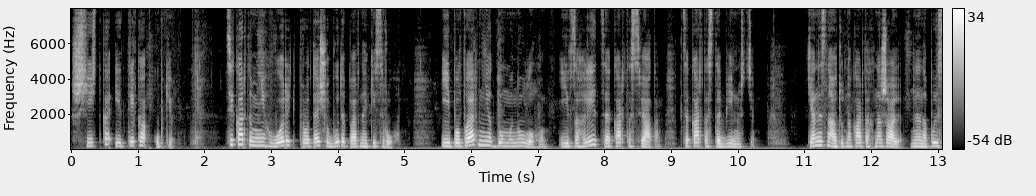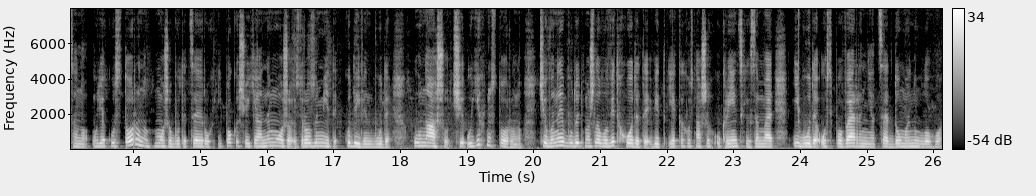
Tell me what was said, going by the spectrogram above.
шістка і трійка кубків. Ці карти мені говорять про те, що буде певний якийсь рух. І повернення до минулого. І взагалі це карта свята, це карта стабільності. Я не знаю, тут на картах, на жаль, не написано, у яку сторону може бути цей рух, і поки що я не можу зрозуміти, куди він буде у нашу чи у їхню сторону, чи вони будуть, можливо, відходити від якихось наших українських земель, і буде ось повернення це до минулого.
